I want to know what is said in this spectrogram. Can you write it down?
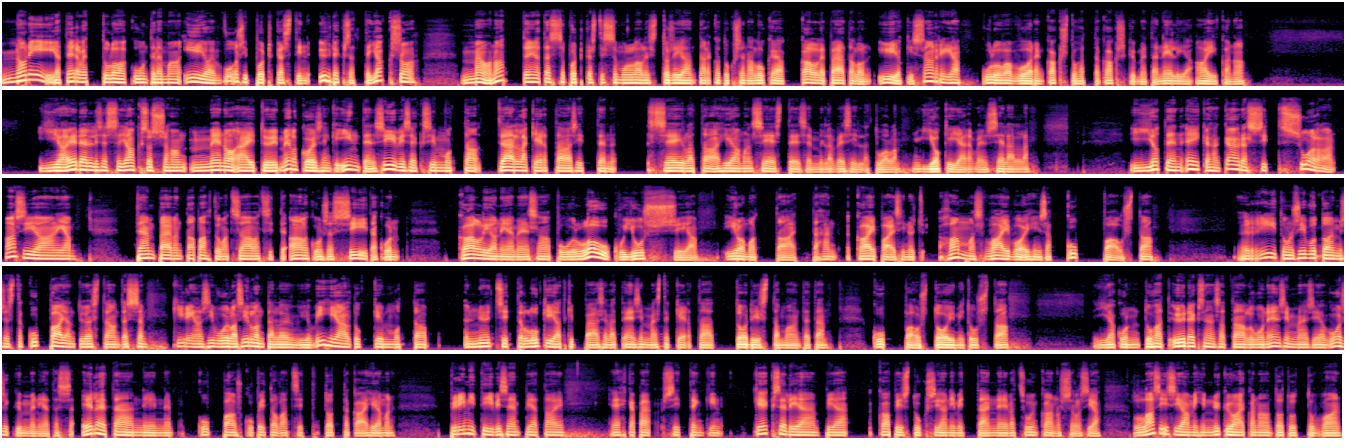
No niin, ja tervetuloa kuuntelemaan Iijoen vuosipodcastin yhdeksättä jaksoa. Mä oon Atte ja tässä podcastissa mulla olisi tosiaan tarkoituksena lukea Kalle Päätalon Iijoki-sarja kuluvan vuoden 2024 aikana. Ja edellisessä jaksossahan meno äityi melkoisenkin intensiiviseksi, mutta tällä kertaa sitten seilataan hieman seesteisemmillä vesillä tuolla Jokijärven selällä. Joten eiköhän käydä sitten suoraan asiaan ja tämän päivän tapahtumat saavat sitten alkunsa siitä, kun Kallioniemeen saapuu Louku Jussi ja ilmoittaa, että hän kaipaisi nyt hammasvaivoihinsa kuppausta. Riitun sivutoimisesta kuppaajan työstä on tässä kirjan sivuilla silloin tällöin jo vihjailtukin, mutta nyt sitten lukijatkin pääsevät ensimmäistä kertaa todistamaan tätä kuppaustoimitusta. Ja kun 1900-luvun ensimmäisiä vuosikymmeniä tässä eletään, niin ne kuppauskupit ovat sitten totta kai hieman primitiivisempiä tai ehkäpä sittenkin kekseliäämpiä kapistuksia, nimittäin ne eivät suinkaan ole sellaisia lasisia, mihin nykyaikana on totuttu, vaan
